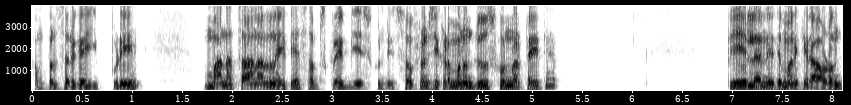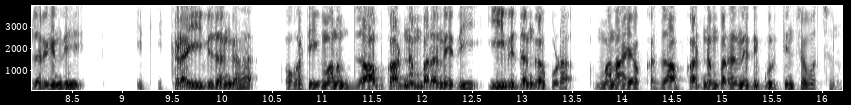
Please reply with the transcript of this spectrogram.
కంపల్సరీగా ఇప్పుడే మన ఛానల్ని అయితే సబ్స్క్రైబ్ చేసుకోండి. సో ఫ్రెండ్స్ ఇక్కడ మనం చూసుకున్నట్టయితే పేర్లు అనేది మనకి రావడం జరిగింది. ఇక్కడ ఈ విధంగా ఒకటి మనం జాబ్ కార్డ్ నెంబర్ అనేది ఈ విధంగా కూడా మన యొక్క జాబ్ కార్డ్ నెంబర్ అనేది గుర్తించవచ్చును.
